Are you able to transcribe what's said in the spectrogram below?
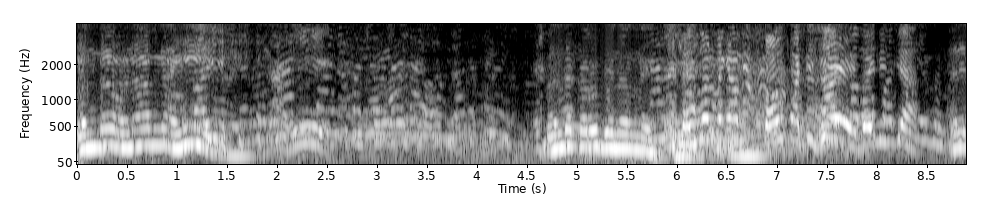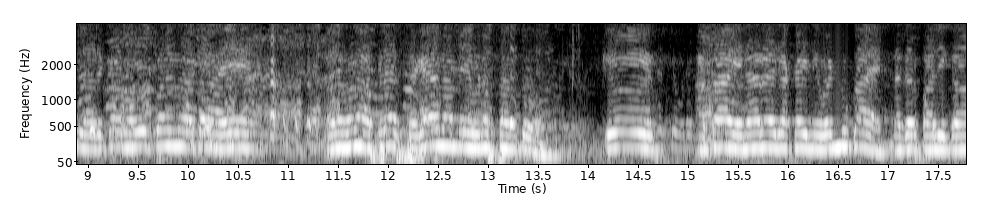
बंद होणार नाही. बंद करू देणार नाही. शंभर टक्के भाऊ पाठीशी आहे बहिणींच्या. आणि लाडका भाऊ पण आता आहे. आणि म्हणून आपल्या सगळ्यांना मी एवढंच सांगतो की आता येणाऱ्या ज्या काही निवडणुका आहेत नगरपालिका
